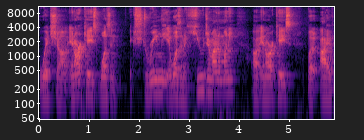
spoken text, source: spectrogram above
which uh, in our case wasn't extremely, it wasn't a huge amount of money uh, in our case, but I've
